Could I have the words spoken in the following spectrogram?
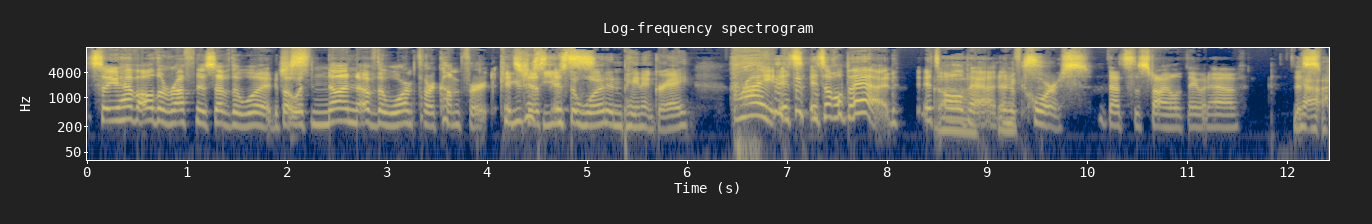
So you have all the roughness of the wood, but with none of the warmth or comfort. Can it's you just, use the wood and paint it gray? Right. It's it's all bad. It's all Ah, bad. And of course, that's the style that they would have. This yeah.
